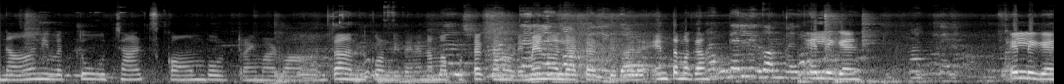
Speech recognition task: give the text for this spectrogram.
ನಾನಿವತ್ತು ಚಾಟ್ಸ್ ಕಾಂಬೋ ಟ್ರೈ ಮಾಡುವ ಅಂತ ಅಂದ್ಕೊಂಡಿದ್ದೇನೆ. ನಮ್ಮ ಪುಟ್ಟಕ್ಕ ನೋಡಿ ಮೆನು ಅಲ್ಲಿ ಆಟ ಆಡ್ತಿದ್ದಾಳೆ. ಎಂತ ಮಗ? ಎಲ್ಲಿಗೆ? ಎಲ್ಲಿಗೆ? ಎಲ್ಲಿಗೆ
